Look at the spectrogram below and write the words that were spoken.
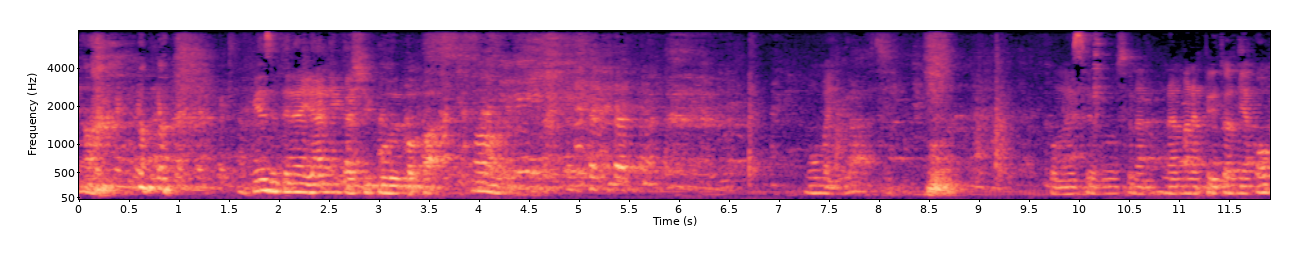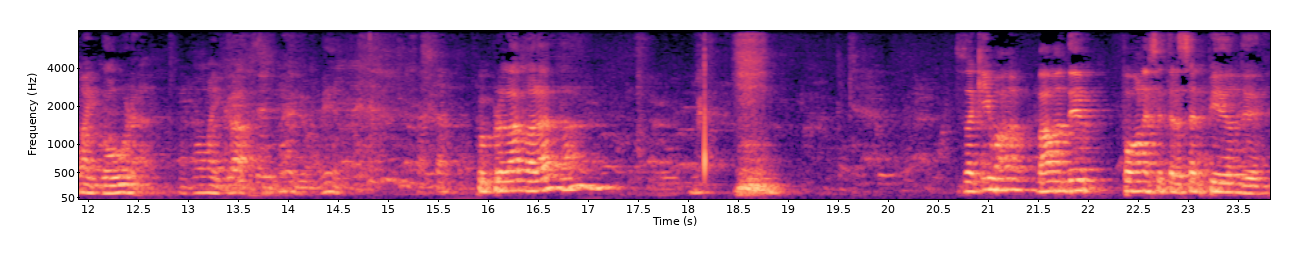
Imagínense tener Yanya Kashipu de papá. Oh. oh my God. Como ese una, una hermana espiritual mía, oh my God. Oh my God. Oh Dios mío. Pues pero la barata. Entonces aquí va, va a mandar, pone ese tercer pie donde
